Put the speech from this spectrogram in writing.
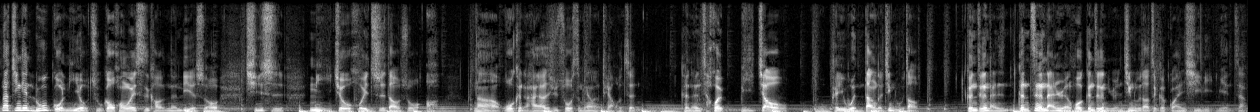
那今天如果你有足够换位思考的能力的时候，其实你就会知道说，哦，那我可能还要去做什么样的调整，可能会比较可以稳当的进入到。跟这个男人、跟这个男人或跟这个女人进入到这个关系里面，这样。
